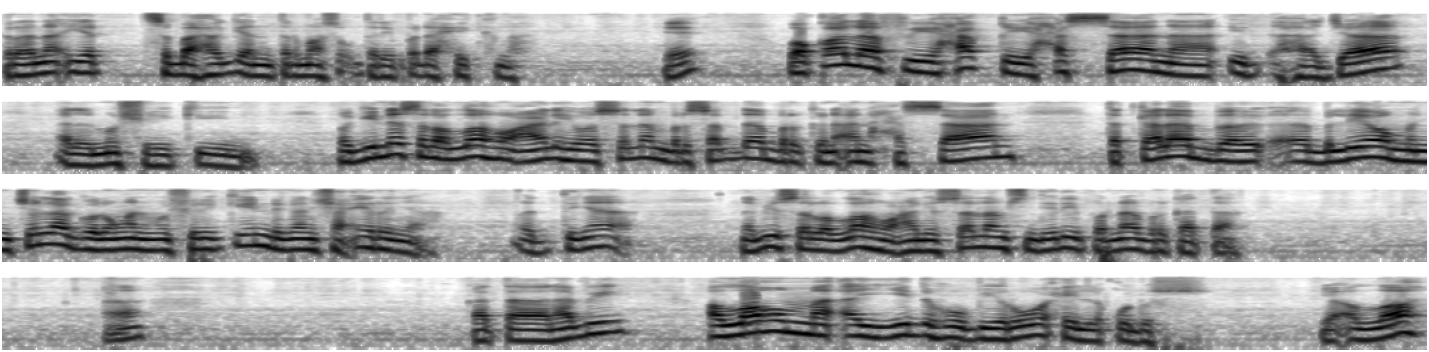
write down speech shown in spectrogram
kerana ia sebahagian termasuk daripada hikmah. Ya. Wa qala fi haqqi hassana id haja al musyrikin. Baginda sallallahu alaihi wasallam bersabda berkenaan Hassan tatkala beliau mencela golongan musyrikin dengan syairnya. Artinya Nabi sallallahu alaihi wasallam sendiri pernah berkata ha? kata Nabi Allahumma ayyidhu bi ruhil qudus. Ya Allah,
